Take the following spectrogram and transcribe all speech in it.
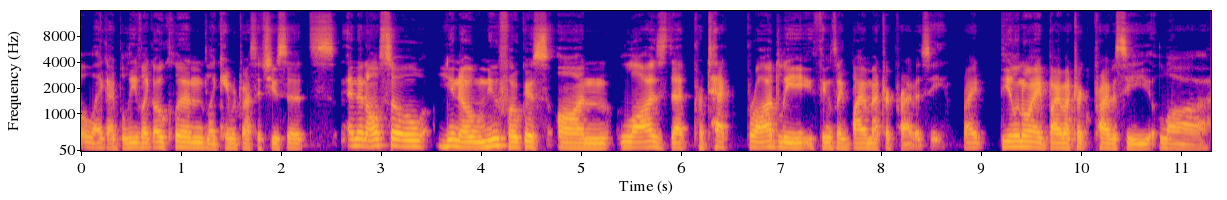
like I believe like Oakland, like Cambridge, Massachusetts, and then also you know new focus on laws that protect broadly things like biometric privacy. Right, the Illinois biometric privacy law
